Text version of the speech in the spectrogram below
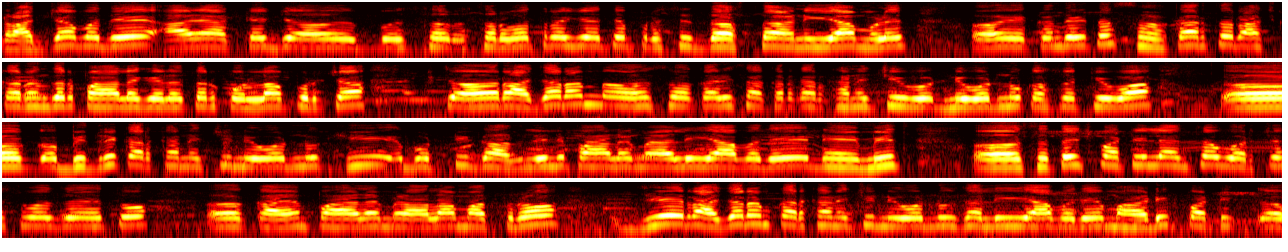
राज्यामध्ये आणि अख्ख्या ज सर सर्वत्र जे आहे ते प्रसिद्ध असतं आणि यामुळेच एकंदरीत एकंदरीतच सहकारचं राजकारण जर पाहायला गेलं तर कोल्हापूरच्या राजाराम सहकारी साखर कारखान्याची निवडणूक असो किंवा बिद्रे कारखान्याची निवडणूक ही मोठी गाजलेली पाहायला मिळाली. यामध्ये नेहमीच सतेज पाटील यांचं वर्चस्व जो आहे तो कायम पाहायला मिळाला. मात्र जे राजाराम कारखान्याची निवडणूक झाली यामध्ये महाडिक पाटील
